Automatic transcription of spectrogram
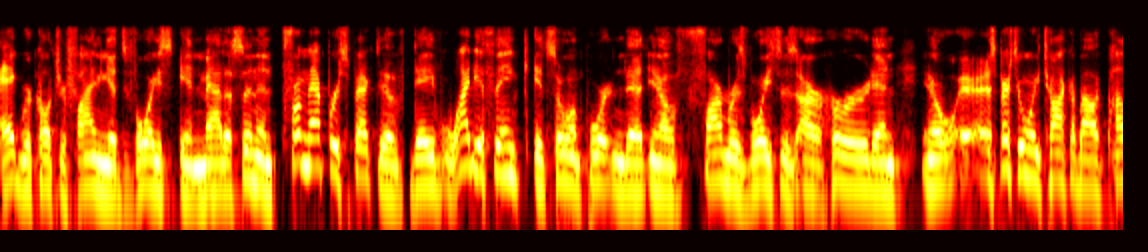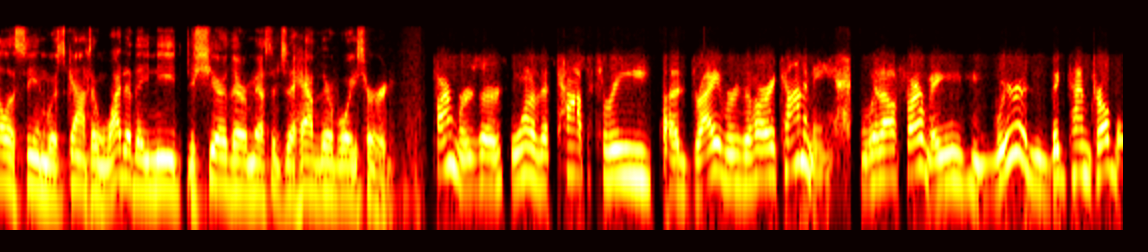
agriculture finding its voice in Madison. And from that perspective, Dave, why do you think it's so important that, you know, farmers' voices are heard? And, you know, especially when we talk about policy in Wisconsin, why do they need to share their message to have their voice heard? Farmers are one of the top three uh, drivers of our economy. Without farming, we're in big time trouble.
